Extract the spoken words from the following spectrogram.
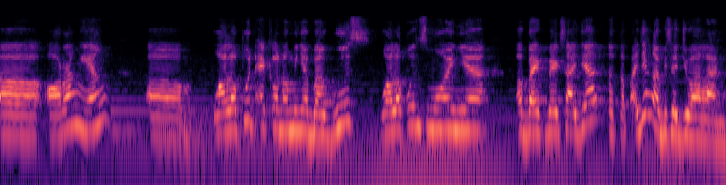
uh, orang yang um, walaupun ekonominya bagus, walaupun semuanya uh, baik-baik saja, tetap aja nggak bisa jualan.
